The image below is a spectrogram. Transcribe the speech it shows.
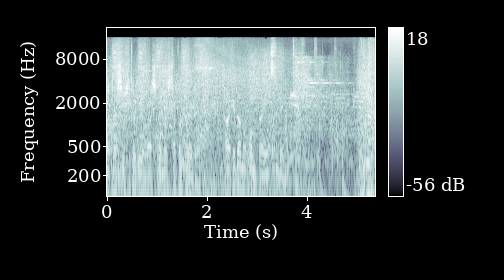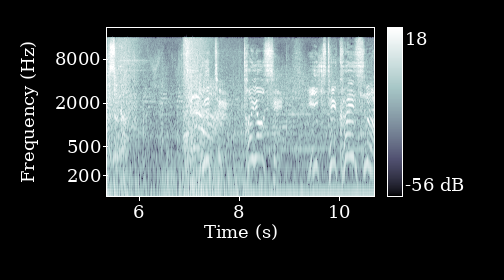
私一人を足止めしたところで武田の本体はすでに。まさか。撃て絶やせ。生きて返すな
